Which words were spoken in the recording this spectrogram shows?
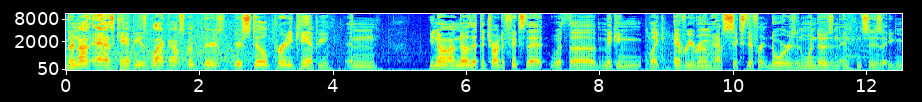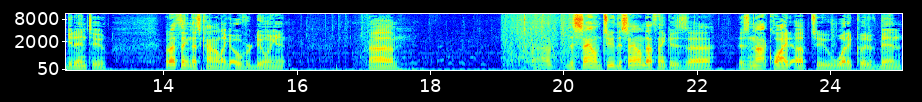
they're not as campy as Black Ops, but there's they're still pretty campy. And you know, I know that they tried to fix that with uh, making like every room have six different doors and windows and entrances that you can get into. But I think that's kind of like overdoing it. Uh, uh, the sound too. The sound I think is uh, is not quite up to what it could have been.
